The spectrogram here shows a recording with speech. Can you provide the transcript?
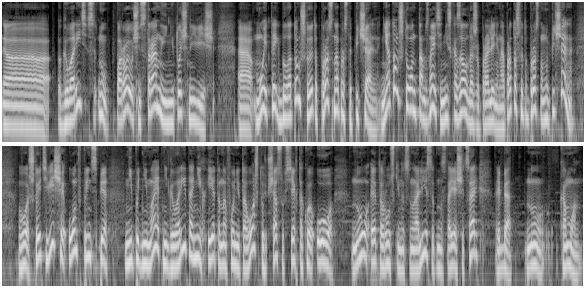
э, говорить, ну, порой очень странные и неточные вещи. Э, Мой take был о том, что это просто-напросто печально. Не о том, что он там, знаете, не сказал даже про Ленина, а про то, что это просто, ну, печально. Вот, что эти вещи он, в принципе, не поднимает, не говорит о них, и это на фоне того, что сейчас у всех такое, о, ну, это русский националист, это настоящий царь. Ребят, ну, come on.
